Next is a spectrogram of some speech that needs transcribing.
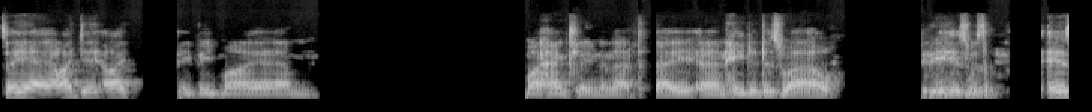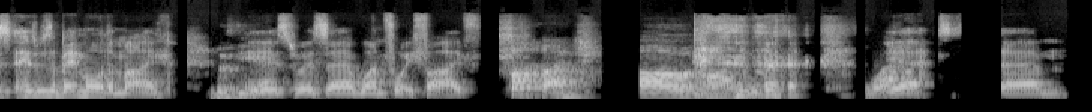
so yeah, I did. I PB my um, my hand cleaning that day, and he did as well. Did he? His was a his his was a bit more than mine. Yeah. His was uh, one forty five. Fudge. Oh my. wow. Yeah, um,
